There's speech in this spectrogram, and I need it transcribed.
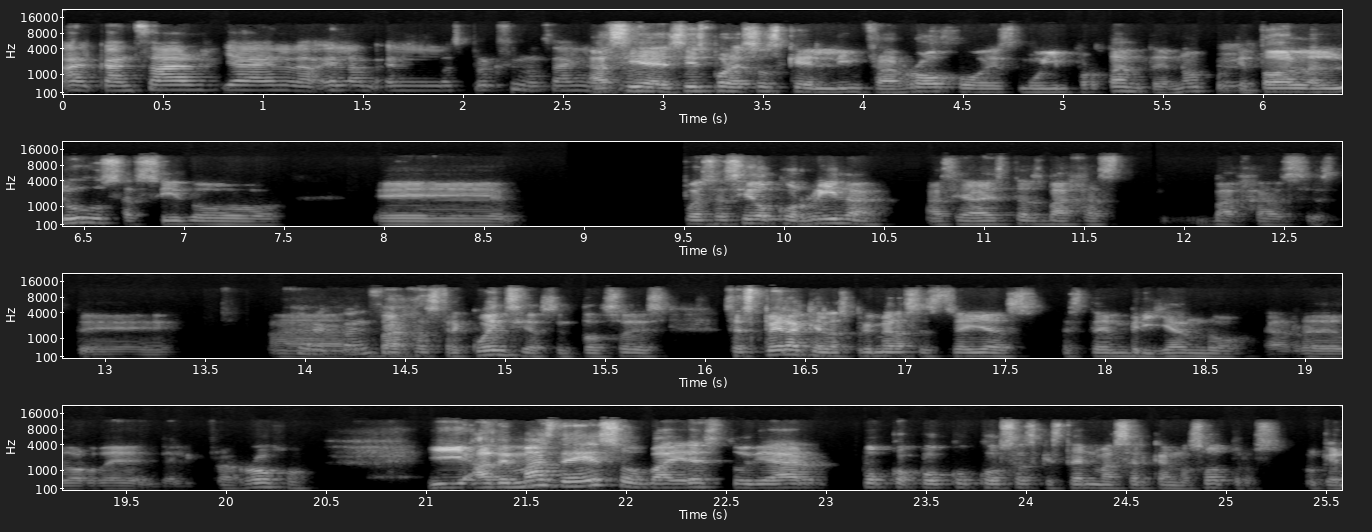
alcanzar ya en, la- en la- en los próximos años. Así ¿no? es, y es por eso es que el infrarrojo es muy importante, ¿no? Porque Mm. toda la luz ha sido, eh, pues ha sido corrida hacia estas bajas, bajas, este, bajas frecuencias. Entonces, se espera que las primeras estrellas estén brillando alrededor del infrarrojo. Y además de eso, va a ir a estudiar poco a poco cosas que estén más cerca de nosotros. Porque,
